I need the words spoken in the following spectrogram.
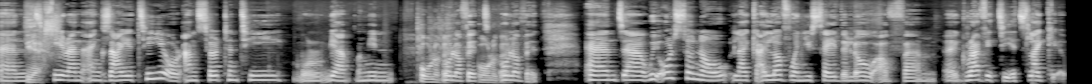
And yes. fear and anxiety or uncertainty or yeah, I mean all of it. All of it. All of it. All of it. And uh, we also know, like, I love when you say the law of um, uh, gravity. It's like uh,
